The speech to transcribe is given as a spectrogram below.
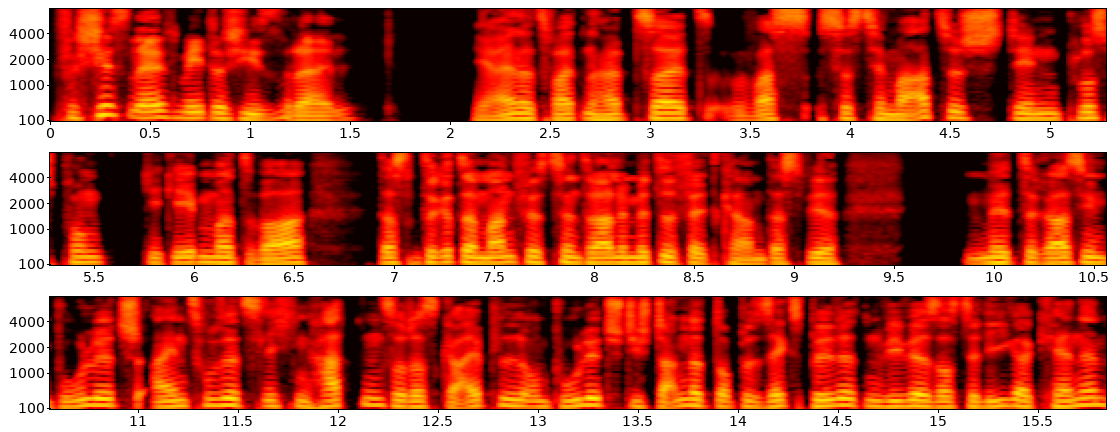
verschissene Elfmeterschießen rein. Ja, in der zweiten Halbzeit, was systematisch den Pluspunkt gegeben hat, war, dass ein dritter Mann fürs zentrale Mittelfeld kam, dass wir mit Rasim Bulic einen zusätzlichen hatten, so dass Geipel und Bulic die Standard-Doppel-6 bildeten, wie wir es aus der Liga kennen,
